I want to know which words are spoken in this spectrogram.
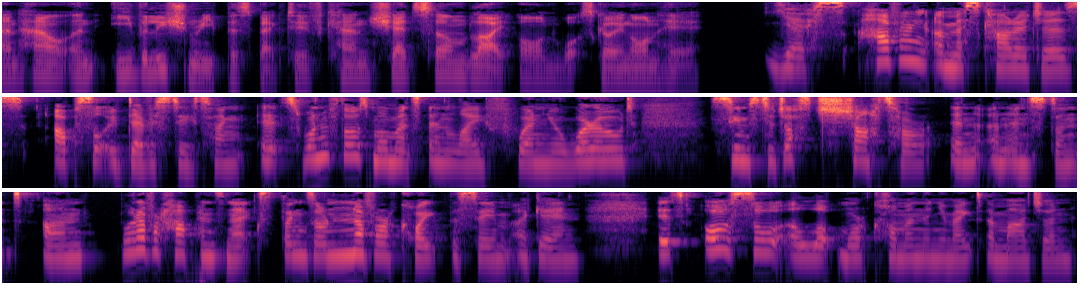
and how an evolutionary perspective can shed some light on what's going on here. Yes, having a miscarriage is absolutely devastating. It's one of those moments in life when your world seems to just shatter in an instant, and whatever happens next, things are never quite the same again. It's also a lot more common than you might imagine.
